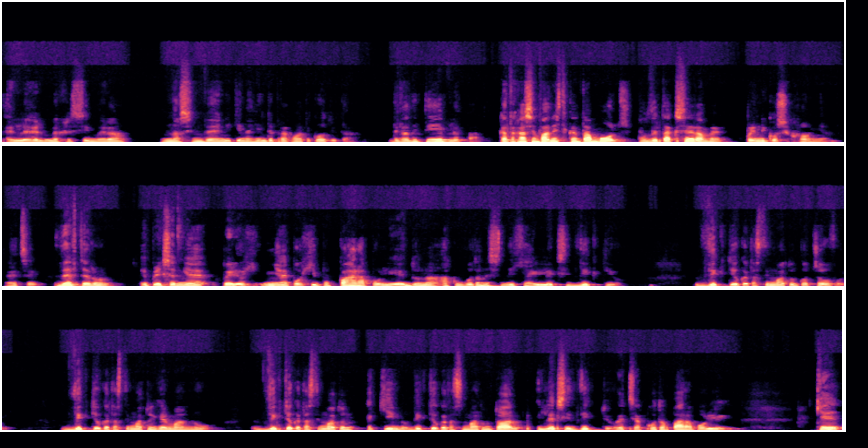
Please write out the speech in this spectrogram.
ΕΛΕΡ μέχρι σήμερα να συμβαίνει και να γίνεται πραγματικότητα. Δηλαδή, τι έβλεπα; Καταρχάς, εμφανίστηκαν τα malls που δεν τα ξέραμε πριν 20 χρόνια. Έτσι. Δεύτερον, υπήρξε μια, περιοχή, μια εποχή που πάρα πολύ έντονα ακουγόταν συνέχεια η λέξη δίκτυο. Δίκτυο καταστημάτων Κοτσόβολ. Δίκτυο καταστημάτων Γερμανού. Δίκτυο καταστημάτων εκείνο. Δίκτυο καταστημάτων το άλλο. Η λέξη δίκτυο, έτσι, ακούγονταν πάρα πολύ. Και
